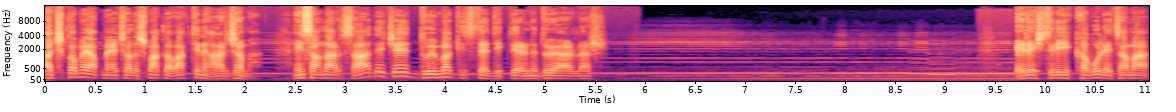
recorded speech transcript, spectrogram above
Açıklama yapmaya çalışmakla vaktini harcama. İnsanlar sadece duymak istediklerini duyarlar. Eleştiriyi kabul et ama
